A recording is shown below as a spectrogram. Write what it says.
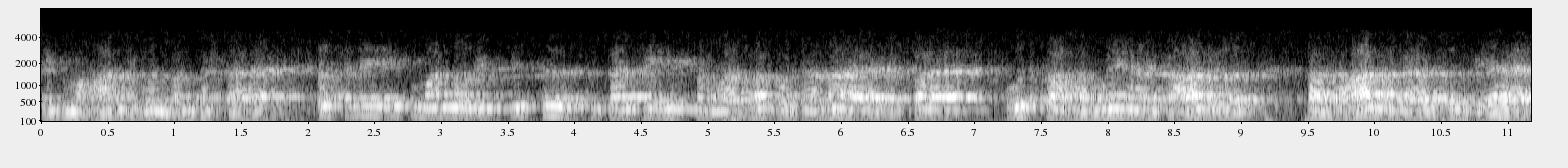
एक महान जीवन बन सकता है। उसने एक मन और एक चित्त करके इस परमात्मा को जाना है जैसा है। उसका हमें अहंकार का भार जो है उतर गया है।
